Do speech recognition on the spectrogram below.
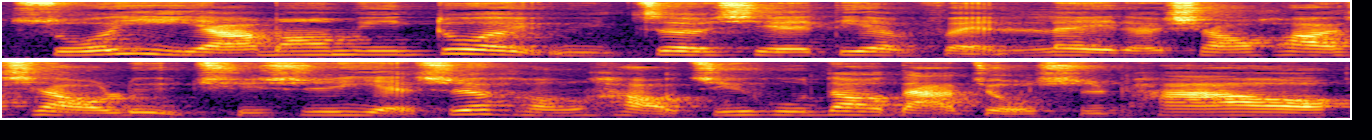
所以呀，猫咪对于这些淀粉类的消化效率其实也是很好，几乎到达九十趴哦。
